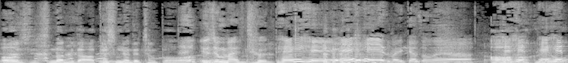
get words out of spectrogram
어, 시- 신납니다. 80년대 창법. 요즘 말도 대해, 막 이렇게 하잖아요. 아, 대해? 대해.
